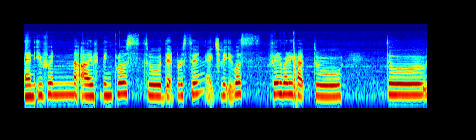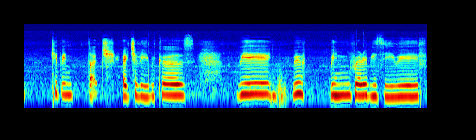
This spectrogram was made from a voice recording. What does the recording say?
and even I've been close to that person. Actually, it was very very hard to to keep in touch. Actually, because we we've been very busy with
